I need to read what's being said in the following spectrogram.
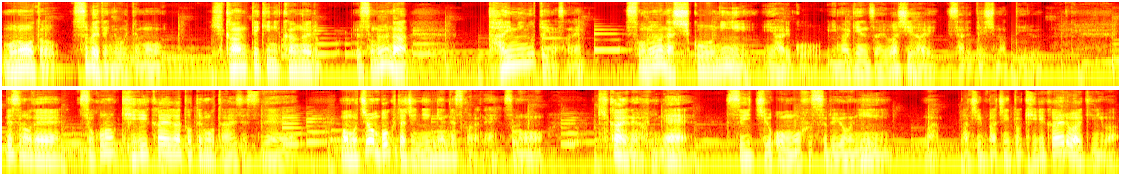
物事全てにおいても悲観的に考える。そのようなタイミングといいますかね。そのような思考にやはりこう今現在は支配されてしまっている。ですのでそこの切り替えがとても大切で、まあ、もちろん僕たち人間ですからねその機械のようにねスイッチをオンオフするように、まあ、パチンパチンと切り替えるわけには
